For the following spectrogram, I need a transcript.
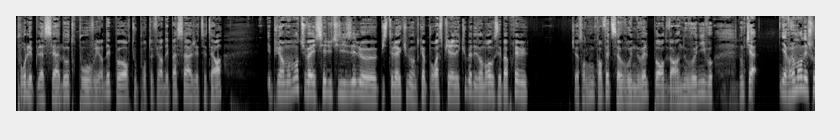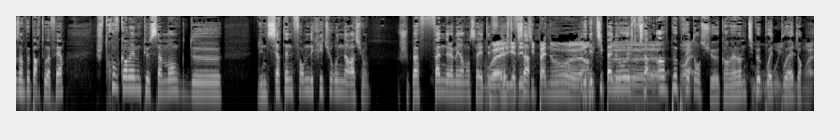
pour les placer à d'autres, pour ouvrir des portes ou pour te faire des passages, etc. Et puis à un moment, tu vas essayer d'utiliser le pistolet à cube, en tout cas pour aspirer des cubes à des endroits où c'est pas prévu. Tu vas te rendre compte qu'en fait, ça ouvre une nouvelle porte vers un nouveau niveau. Donc il y a, il y a vraiment des choses un peu partout à faire. Je trouve quand même que ça manque de d'une certaine forme d'écriture ou de narration. Je suis pas fan de la manière dont ça a été ouais, fait. Il y a des ça- petits panneaux. euh, il y a des petit petits panneaux et je trouve ça un peu euh, ouais. prétentieux quand même, un petit peu poète Oui, poète, genre ouais.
